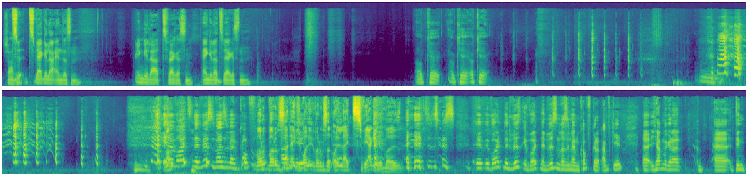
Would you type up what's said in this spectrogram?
Schade. Z Zwergela Anderson. Ingela Zwergersen. Angela Zwergesen. Okay, okay, okay. Ihr wollt nicht wissen, was in meinem Kopf Warum, warum sind eigentlich alle, warum sind alle Leute Zwerge immer? ist, ihr, ihr, wollt nicht wissen, ihr wollt nicht wissen, was in meinem Kopf gerade abgeht. Äh, ich habe mir gerade äh, den,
